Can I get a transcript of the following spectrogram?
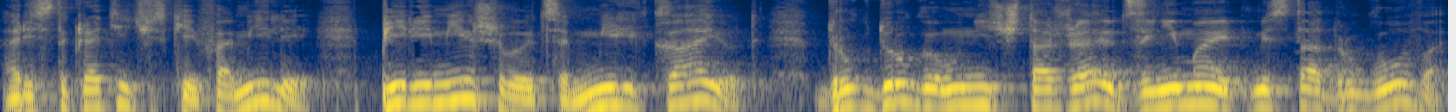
аристократические фамилии, перемешиваются, мелькают, друг друга уничтожают, занимают места другого.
